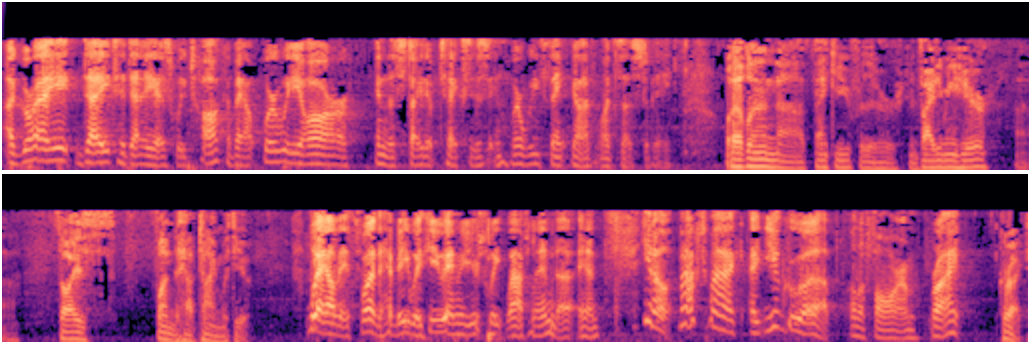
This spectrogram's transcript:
a great day today as we talk about where we are in the state of Texas and where we think God wants us to be. Well, Evelyn, uh, thank you for inviting me here. Uh, it's always fun to have time with you. Well, it's fun to be with you and your sweet wife Linda. And you know, Dr. Mike, uh, you grew up on a farm, right? Correct.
